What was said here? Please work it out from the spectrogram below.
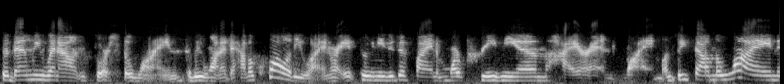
So then we went out and sourced the wine. So we wanted to have a quality wine right? So we needed to find a more premium higher end wine. Once we found the wine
